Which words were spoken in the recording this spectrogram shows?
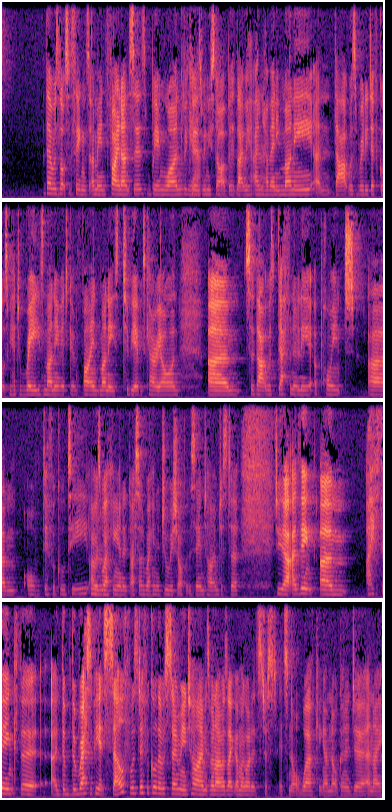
there was lots of things. I mean, finances being one because yeah. when you start a bit like we, I didn't have any money, and that was really difficult. So we had to raise money. We had to go and find money to be able to carry on. Um, so that was definitely a point. um, of difficulty. I was working in a, I started working in a jewelry shop at the same time just to do that. I think um, I think the, uh, the the recipe itself was difficult. There were so many times when I was like, oh my god, it's just it's not working. I'm not going to do it. And I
